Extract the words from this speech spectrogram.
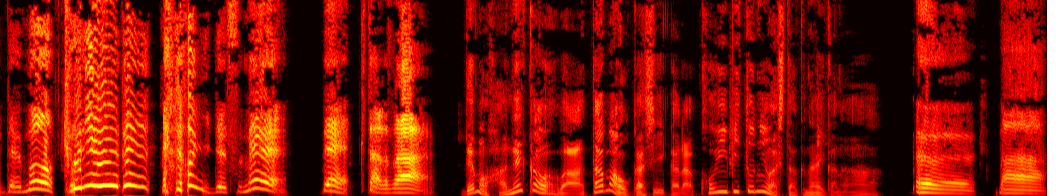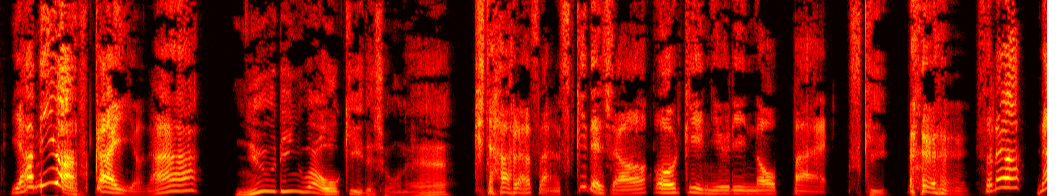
ィでも、巨乳でエロいですね。で、北原さん。でも羽川は頭おかしいから恋人にはしたくないかな。うーん、まあ、闇は深いよな。乳輪は大きいでしょうね。北原さん好きでしょ？大きい乳輪のおっぱい。好き。それは、な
